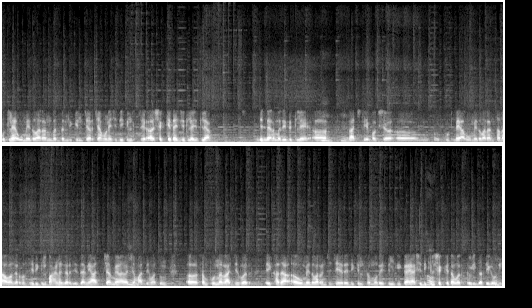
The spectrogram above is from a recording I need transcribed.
कुठल्या उमेदवारांबद्दल देखील चर्चा होण्याची देखील शक्यता आहे जिथल्या जिथल्या जिल्ह्यांमध्ये तिथले. राजकीय पक्ष कुठल्या उमेदवारांचा दावा करतात हे देखील पाहणं गरजेचं आहे आणि आजच्या मेळाव्याच्या. माध्यमातून संपूर्ण राज्यभर एखाद्या उमेदवारांचे चेहरे देखील समोर येतील की काय अशी देखील हो. शक्यता वर्तवली जाते गौरी.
